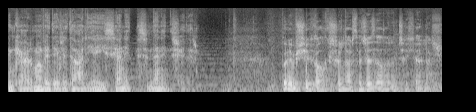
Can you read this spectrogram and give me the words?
hünkârıma ve devlete aliyeye isyan etmesinden endişe ederim. Böyle bir şeye kalkışırlarsa cezalarını çekerler.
